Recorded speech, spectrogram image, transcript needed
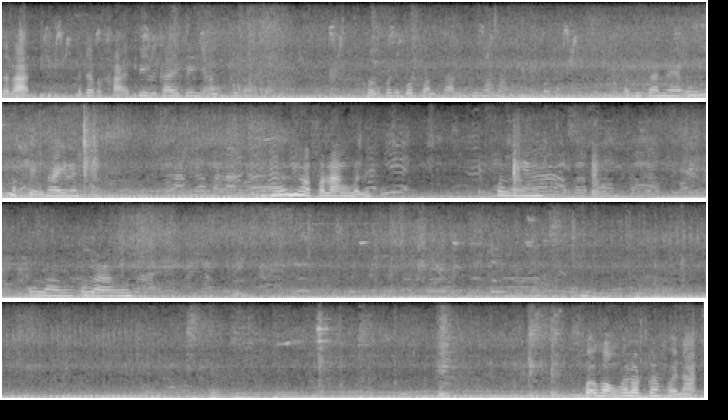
ตลาดเขาจะก็ขายปิ้งไก่ปิ้งหยังที่เราเพิ่งก็จะบดสามชั้นที่เรามาปฏิสันแม่อู้หมักเสียงไทยไหมโอ้โหมีหอดฝรั่งหมือนเลยฝรั่งฝรั่งฝรั่งข่อยของไว้รถก็ข่อยนัก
